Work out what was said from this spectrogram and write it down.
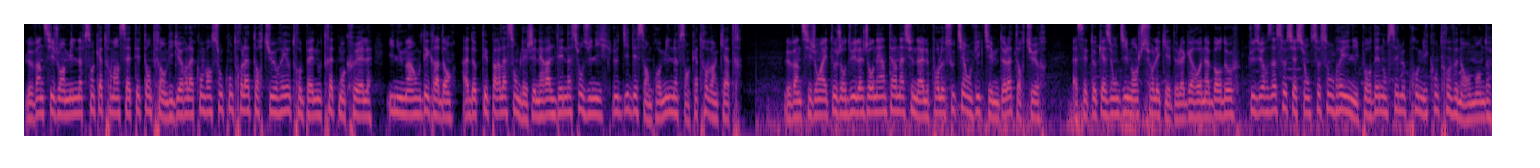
Le 26 juin 1987 est entrée en vigueur la Convention contre la torture et autres peines ou traitements cruels, inhumains ou dégradants, adoptée par l'Assemblée générale des Nations unies le 10 décembre 1984. Le 26 juin est aujourd'hui la journée internationale pour le soutien aux victimes de la torture. À cette occasion, dimanche, sur les quais de la Garonne à Bordeaux, plusieurs associations se sont réunies pour dénoncer le premier contrevenant au monde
